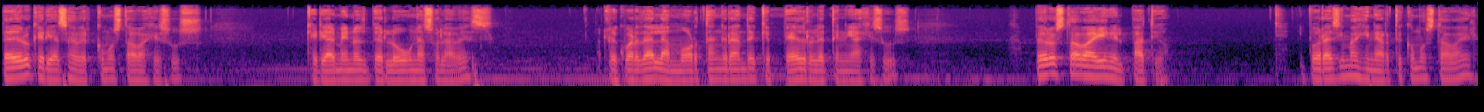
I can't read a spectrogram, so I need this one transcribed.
Pedro quería saber cómo estaba Jesús. Quería al menos verlo una sola vez. Recuerda el amor tan grande que Pedro le tenía a Jesús. Pedro estaba ahí en el patio. Y podrás imaginarte cómo estaba él.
